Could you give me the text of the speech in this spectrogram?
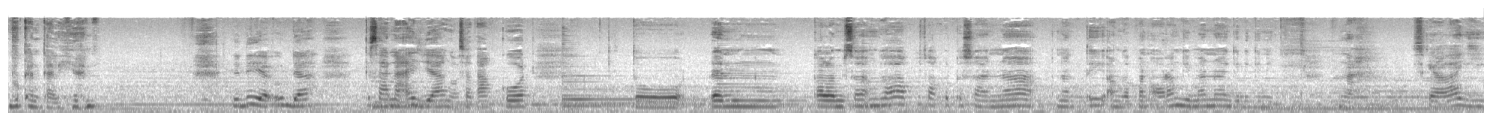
bukan kalian. Jadi ya udah ke sana aja nggak usah takut. Tuh dan kalau misalnya enggak aku takut ke sana nanti anggapan orang gimana? Gini-gini. Nah sekali lagi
